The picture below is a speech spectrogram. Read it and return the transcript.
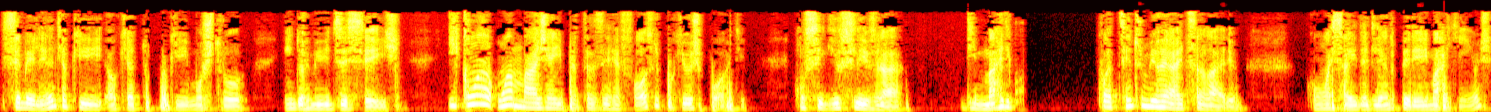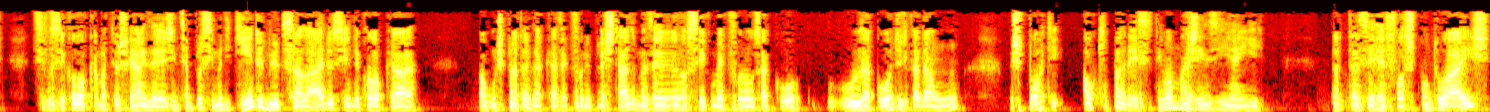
semelhante ao que, ao que, ao que mostrou em 2016 e com a, uma margem aí para trazer reforços, porque o esporte conseguiu se livrar de mais de 400 mil reais de salário com a saída de Leandro Pereira e Marquinhos. Se você colocar Matheus Ferraz aí, a gente se aproxima de 500 mil de salário, se ainda colocar alguns pratas da casa que foram emprestados, mas eu não sei como é que foram os, acor os acordos de cada um. O esporte, ao que parece, tem uma margenzinha aí para trazer reforços pontuais,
